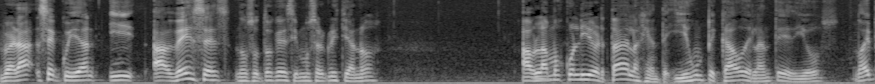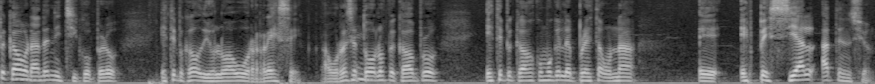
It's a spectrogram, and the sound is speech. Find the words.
¿verdad? Se cuidan y a veces nosotros que decimos ser cristianos hablamos con libertad de la gente y es un pecado delante de Dios. No hay pecado grande ni chico, pero este pecado Dios lo aborrece, aborrece Sí. todos los pecados, pero este pecado es como que le presta una eh, especial atención.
